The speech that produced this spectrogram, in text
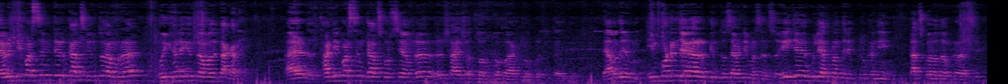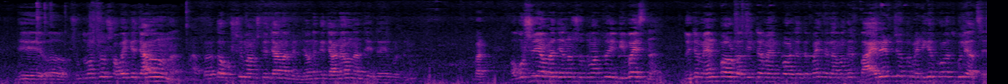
সেভেন্টি পার্সেন্টের কাজ কিন্তু আমরা, ওইখানে কিন্তু আমাদের টাকা নেই। আর থার্টি পার্সেন্ট কাজ করছি আমরা সাড়ে সাত লক্ষ বা আট লক্ষ আমাদের ইম্পর্টেন্ট জায়গার কিন্তু সেভেন্টি পার্সেন্ট তো এই জায়গাগুলি আপনাদের একটুখানি কাজ করা দরকার আছে। যে শুধুমাত্র সবাইকে জানানো না, আপনারা তো অবশ্যই মানুষকে জানাবেন, যে অনেকে জানাও না যে এটা বাট অবশ্যই আমরা যেন শুধুমাত্র এই ডিভাইস না দুইটা ম্যান পাওয়ার বা তিনটা ম্যান পাওয়ার যাতে পাই তাহলে আমাদের বাইরের যত মেডিকেল কলেজগুলি আছে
